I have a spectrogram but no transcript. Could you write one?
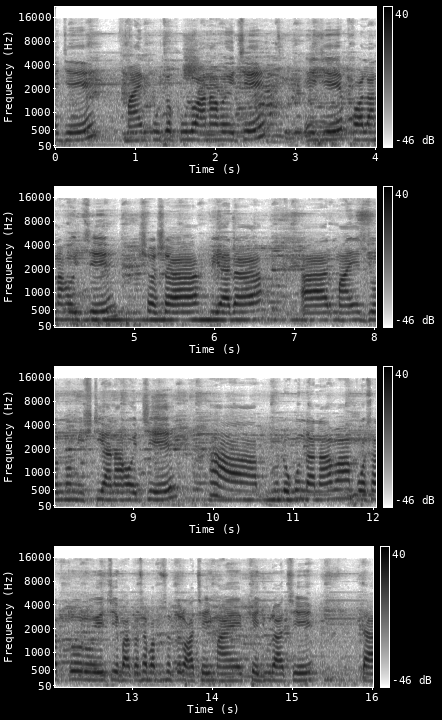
এই যে মায়ের পুজো ফুলও আনা হয়েছে। এই যে ফল আনা হয়েছে, শশা, পেয়ারা, আর মায়ের জন্য মিষ্টি আনা হয়েছে। লকুনদানা বা প্রসাদ তো রয়েছে, বাতাসা বাতাসা তো আছেই, মায়ের খেজুর আছে। তা,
